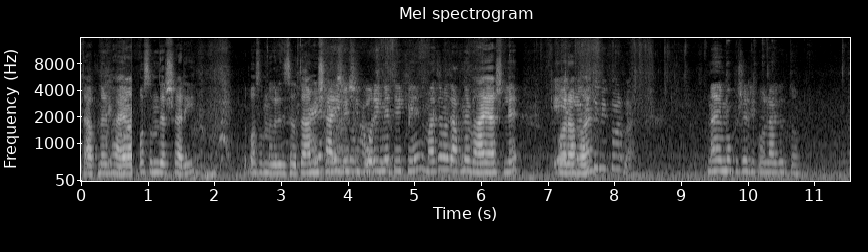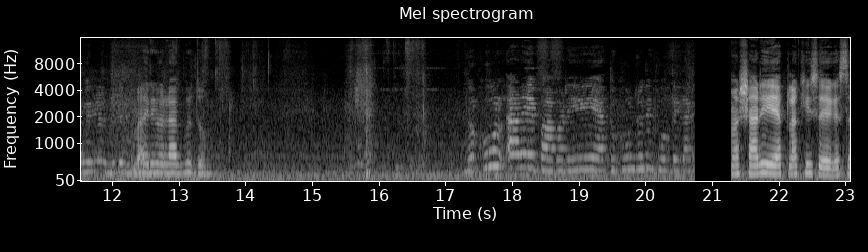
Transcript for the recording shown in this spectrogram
তা আপনার ভাই পছন্দের শাড়ি তো পছন্দ করে দিচ্ছে তো আমি শাড়ি বেশি পরি না দেখে মাঝে মাঝে আপনার ভাই আসলে পরা হয়। না এই মুখে শাড়ি পরা লাগে তো বাইরে গেলে লাগবে তো। আমার শাড়ি এক লাখ হিস হয়ে গেছে।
